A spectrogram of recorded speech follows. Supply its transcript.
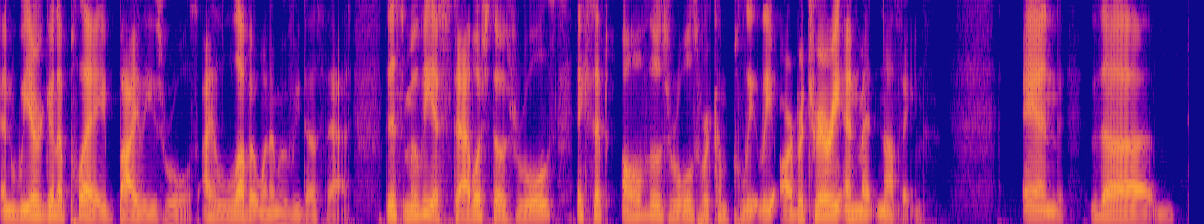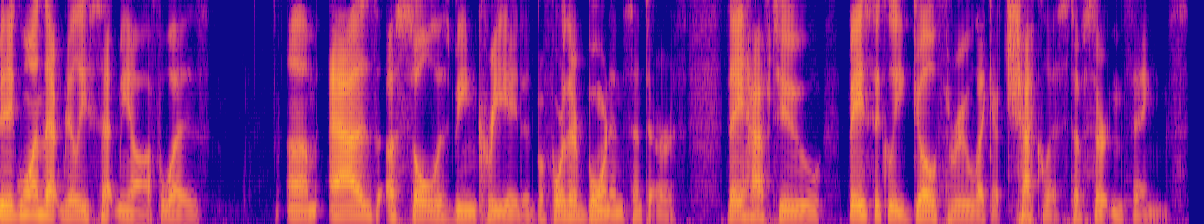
and we are going to play by these rules. I love it when a movie does that. This movie established those rules except all of those rules were completely arbitrary and meant nothing. And the big one that really set me off was um, as a soul is being created before they're born and sent to earth they have to basically go through like a checklist of certain things.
